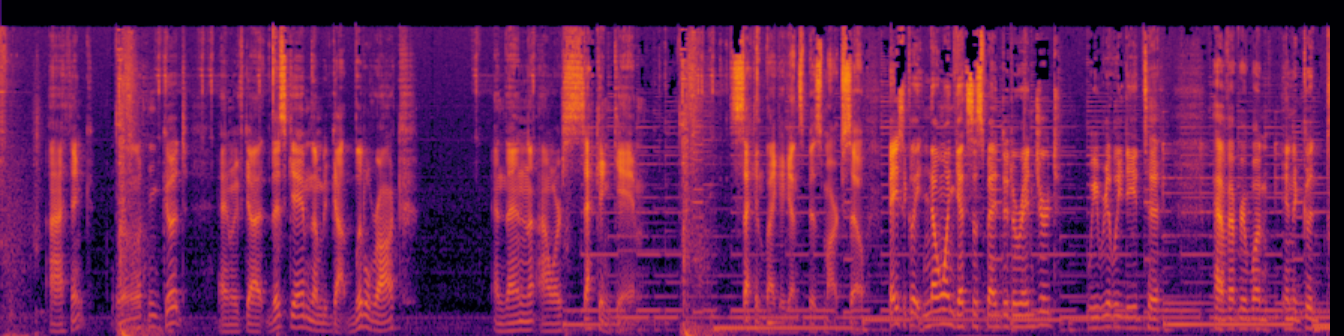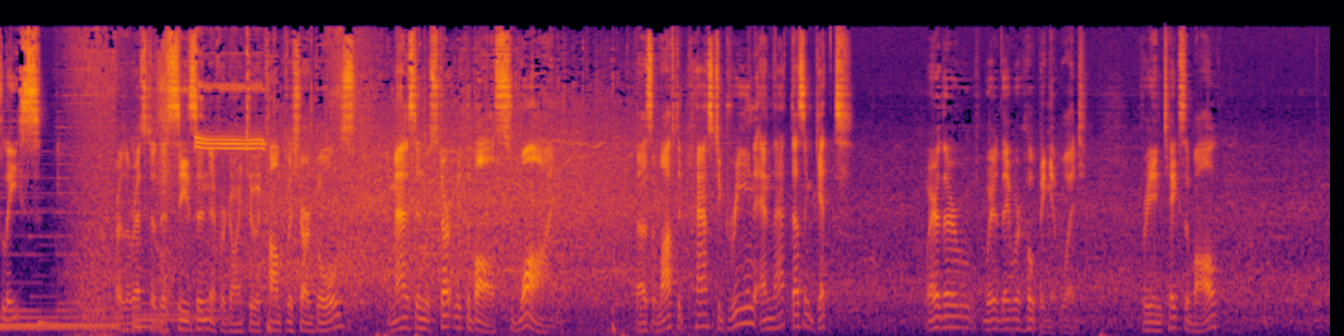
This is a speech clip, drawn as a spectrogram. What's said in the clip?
I think we're looking good. And we've got this game, then we've got Little Rock, and then our second game. Second leg against Bismarck. So basically, no one gets suspended or injured we really need to have everyone in a good place for the rest of this season if we're going to accomplish our goals. And Madison will start with the ball. Swan does a lofted pass to Green, and that doesn't get where they where they were hoping it would. Green takes the ball,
